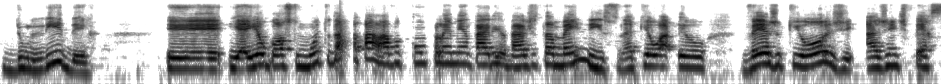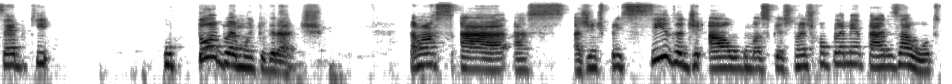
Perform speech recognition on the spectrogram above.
do líder, e, e aí eu gosto muito da palavra complementariedade também nisso, né? Porque eu, eu vejo que hoje a gente percebe que o todo é muito grande. Então, a, as, a gente precisa de algumas questões complementares a outras.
